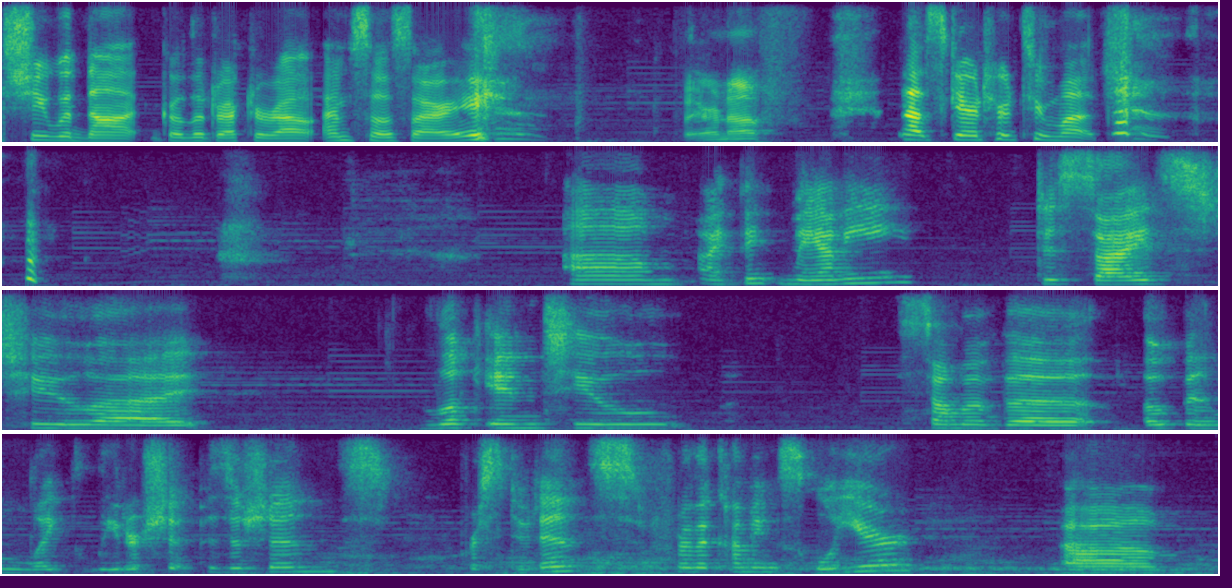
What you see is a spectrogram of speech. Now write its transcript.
She would not go the director route. I'm so sorry. Fair enough. that scared her too much. Um, I think Manny decides to uh, look into some of the open like leadership positions for students for the coming school year. Um,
